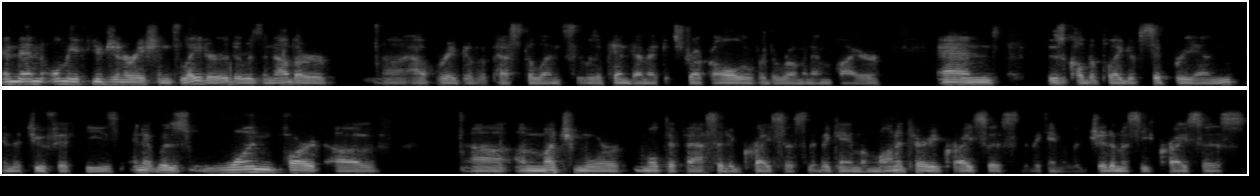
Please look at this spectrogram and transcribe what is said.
and then only a few generations later, there was another uh, outbreak of a pestilence. It was a pandemic. It struck all over the Roman Empire. And this is called the Plague of Cyprian in the 250s. And it was one part of uh, a much more multifaceted crisis that became a monetary crisis, that became a legitimacy crisis,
